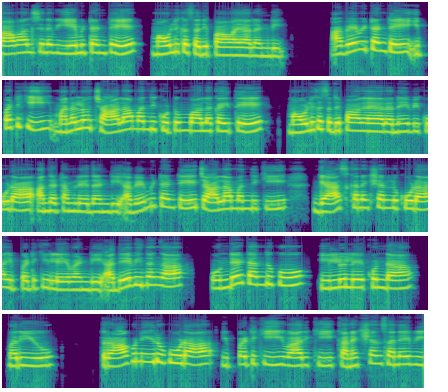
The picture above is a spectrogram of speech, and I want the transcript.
కావాల్సినవి ఏమిటంటే మౌలిక సదుపాయాలండి. అవేమిటంటే ఇప్పటికీ మనలో చాలామంది కుటుంబాలకైతే మౌలిక సదుపాయాలు అనేవి కూడా అందటం లేదండి. అవేమిటంటే చాలామందికి గ్యాస్ కనెక్షన్లు కూడా ఇప్పటికీ లేవండి. అదేవిధంగా ఉండేటందుకు ఇల్లు లేకుండా మరియు త్రాగునీరు కూడా ఇప్పటికీ వారికి కనెక్షన్స్ అనేవి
